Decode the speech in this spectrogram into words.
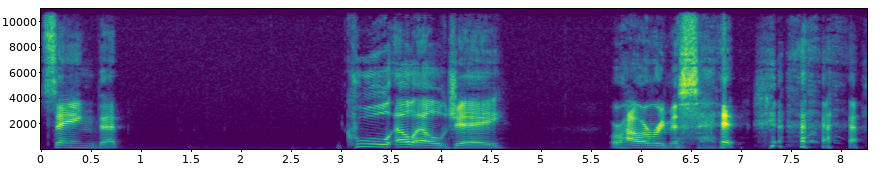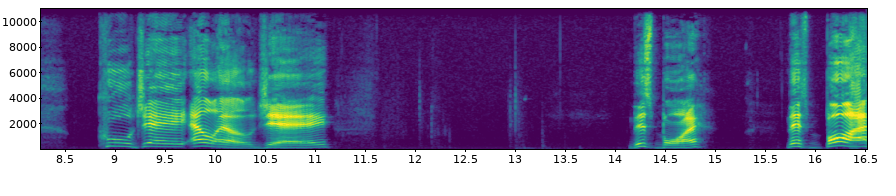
saying that cool LLJ, or however he missaid it. cool J LLJ. This boy, this boy,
